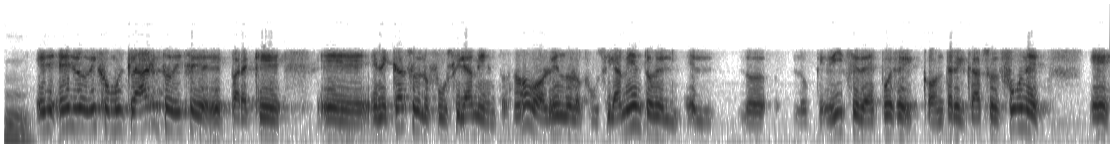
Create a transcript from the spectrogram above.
Mm. Él, lo dijo muy clarito, dice, eh, para que eh, en el caso de los fusilamientos, ¿no? Volviendo a los fusilamientos, el, lo, lo, que dice después de contar el caso de Funes es,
